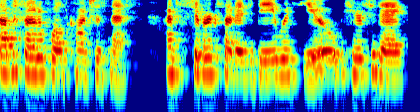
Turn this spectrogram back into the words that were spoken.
episode of Wealth Consciousness. I'm super excited to be with you here today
